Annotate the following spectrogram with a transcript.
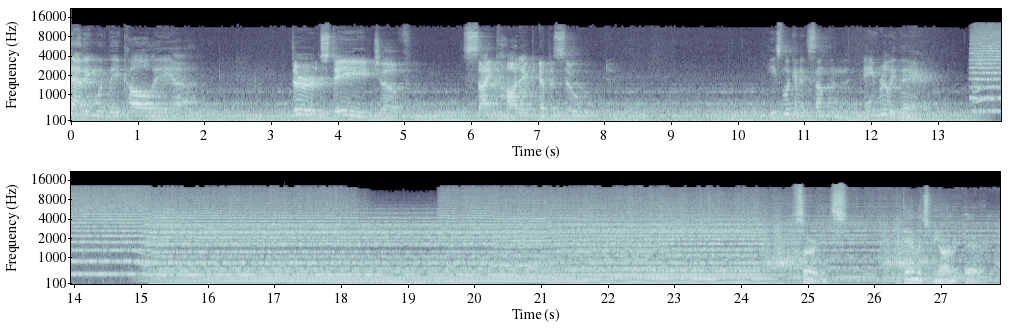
having what they call a uh, third stage of psychotic episode. He's looking at something that ain't really there. Sir, it's damaged beyond repair.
